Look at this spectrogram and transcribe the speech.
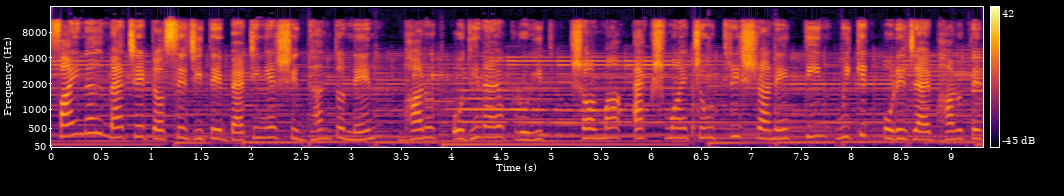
ফাইনাল ম্যাচে টসে জিতে ব্যাটিংয়ের সিদ্ধান্ত নেন ভারত অধিনায়ক রোহিত শর্মা একসময় চৌত্রিশ রানে তিন উইকেট পড়ে যায় ভারতের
